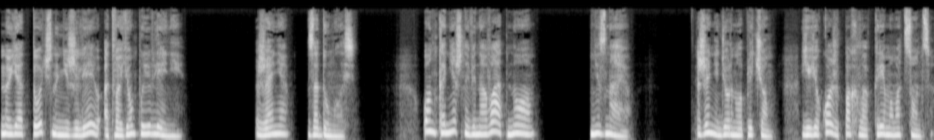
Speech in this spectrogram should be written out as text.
но я точно не жалею о твоем появлении. Женя задумалась. Он, конечно, виноват, но... Не знаю. Женя дернула плечом. Ее кожа пахла кремом от солнца.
